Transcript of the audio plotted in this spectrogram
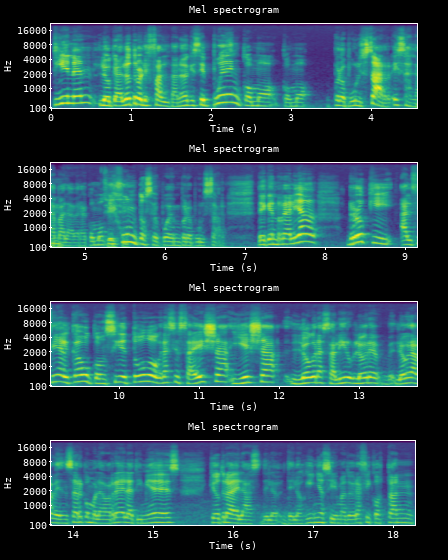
tienen lo que al otro le falta, ¿no? Que se pueden como, como propulsar, esa es la mm. palabra, como que juntos se pueden propulsar. De que en realidad Rocky al fin y al cabo consigue todo gracias a ella y ella logra salir, logra, logra vencer como la barrera de la timidez, que otra de, las, de los guiños cinematográficos tan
